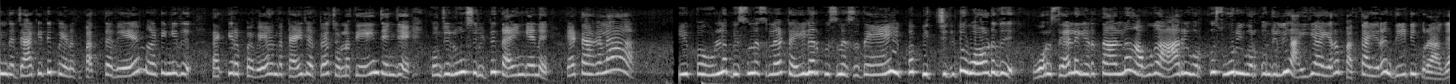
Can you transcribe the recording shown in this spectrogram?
இந்த ஜாக்கெட் இப்ப எனக்கு பத்தவே மாட்டேங்குது தைக்கிறப்பவே அந்த டைலர்ட்ட சொல்லத்தையும் செஞ்சேன் கொஞ்சம் லூஸ் விட்டு தைங்கன்னு கேட்டாங்களா இப்ப உள்ள பிசினஸ்ல டெய்லர் பிசினஸ் இப்ப பிச்சுக்கிட்டு ஓடுது ஒரு சேலை எடுத்தாலும் அவங்க ஆரி ஒர்க் சூரி ஒர்க்னு சொல்லி ஐயாயிரம் பத்தாயிரம் தீட்டி போறாங்க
